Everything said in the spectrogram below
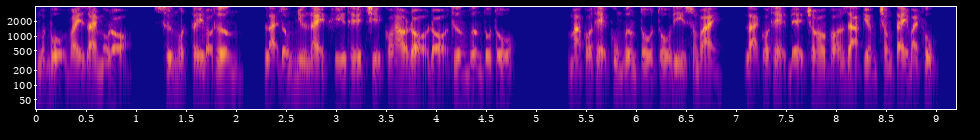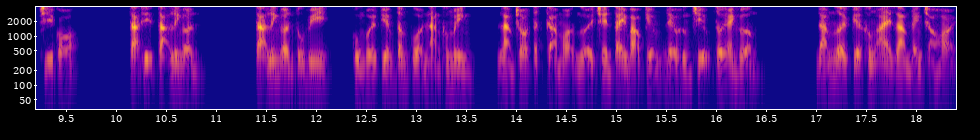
Một bộ váy dài màu đỏ xứ một cây đỏ thường lại giống như này khí thế chỉ có áo đỏ đỏ thương vương tố tố. Mà có thể cùng vương tố tố đi xóm bay lại có thể để cho võ giả kiếm trong tay bái phục, chỉ có tạ thị tạ linh ẩn. Tạ linh ẩn tu vi, cùng với kiếm tâm của nàng không minh, làm cho tất cả mọi người trên tay bảo kiếm đều hứng chịu tới ảnh hưởng. Đám người kia không ai dám đánh chào hỏi,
